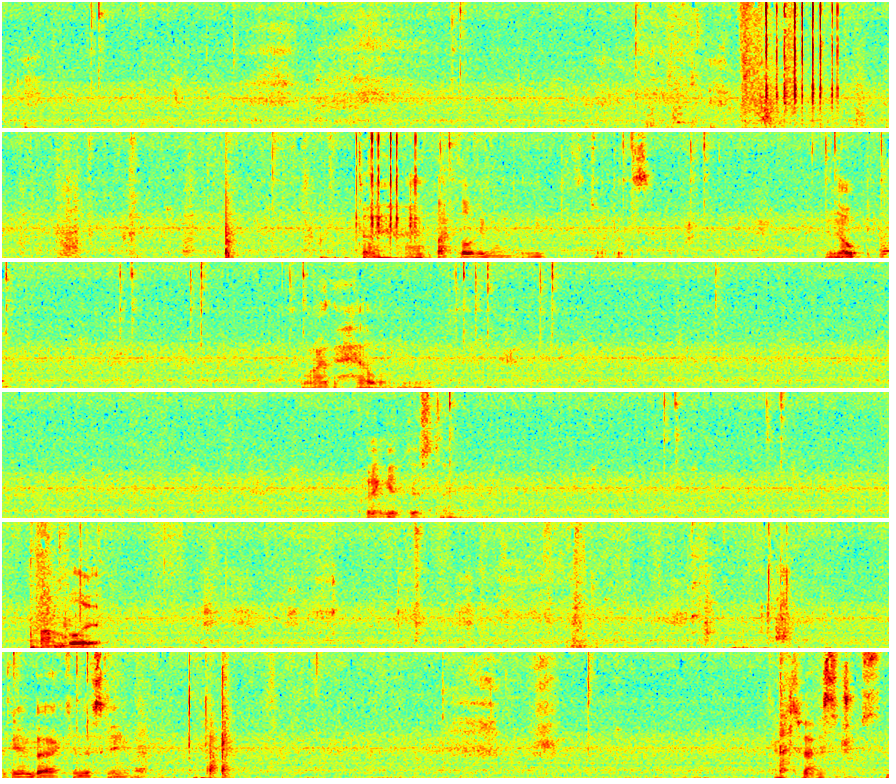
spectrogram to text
Do I have black clothing on? Let me put this? Nope. Why the hell? Putting it this time. We're getting back in this game. Thanks for that, Mr. Trust.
